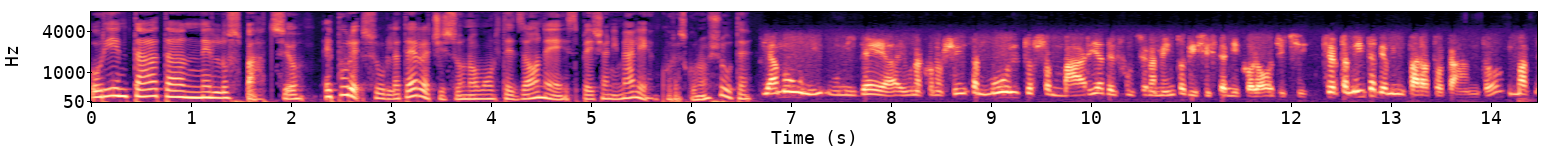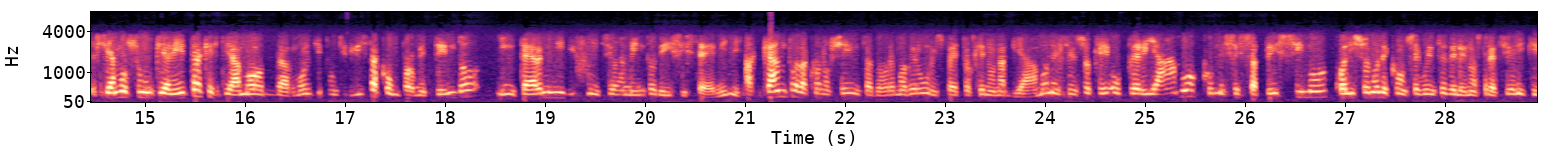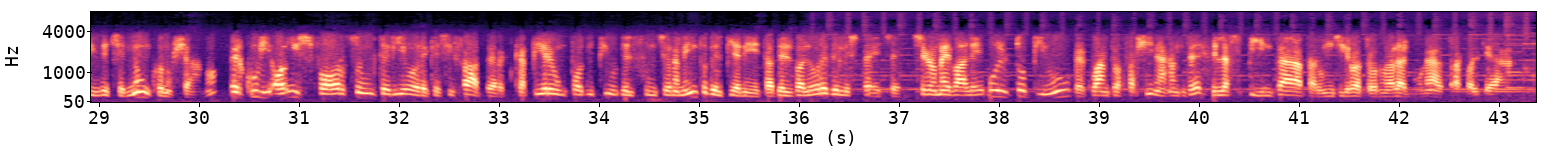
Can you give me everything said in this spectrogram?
orientata nello spazio. Eppure sulla Terra ci sono molte zone e specie animali ancora sconosciute. Abbiamo un, un'idea e una conoscenza molto sommaria del funzionamento dei sistemi ecologici. Certamente abbiamo imparato tanto, ma siamo su un pianeta che stiamo da molti punti di vista compromettendo in termini di funzionamento dei sistemi. Accanto alla conoscenza dovremmo avere un rispetto che non abbiamo, nel senso che operiamo come se sapessimo quali sono le conseguenze delle nostre azioni che invece non conosciamo, per cui ogni sforzo ulteriore che si fa per capire un po' di più del funzionamento del pianeta, del valore delle specie, secondo me vale molto più, per quanto affascinante, della spinta a fare un giro attorno alla Luna tra qualche anno.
